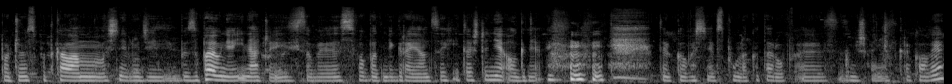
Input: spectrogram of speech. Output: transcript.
po czym spotkałam właśnie ludzi zupełnie inaczej sobie swobodnie grających i to jeszcze nie ognie, tylko właśnie współlokatorów z, mieszkaniem w Krakowie.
